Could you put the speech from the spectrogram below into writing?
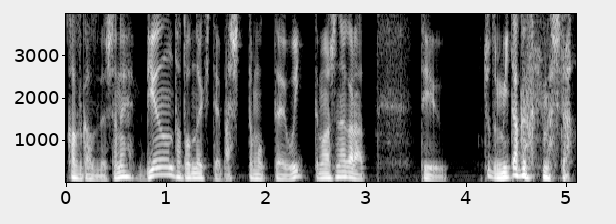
数々でしたね。ビューンと飛んできてバシッと持ってウィッて回しながらっていう。ちょっと見たくなりました。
